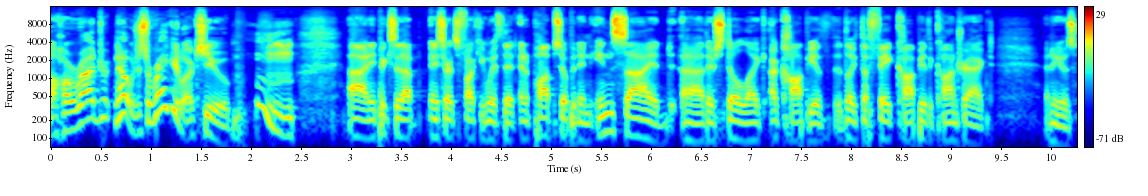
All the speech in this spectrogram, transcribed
A Horadric, no, just a regular cube. Hmm. Uh, and he picks it up and he starts fucking with it, and it pops open. And inside, uh, there's still like a copy of, like the fake copy of the contract. And he goes,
